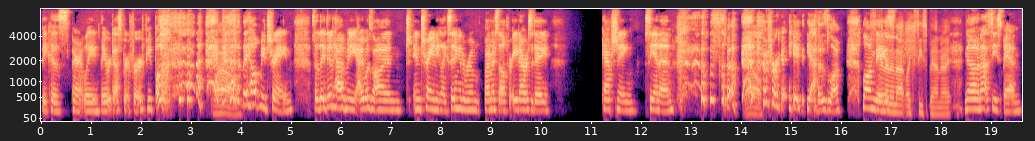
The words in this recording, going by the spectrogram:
because apparently they were desperate for people. Wow. they helped me train. So they did have me, I was on in training, like sitting in a room by myself for eight hours a day, captioning CNN. so, Wow. for eight, yeah, it was long, long CNN days. and not like C-SPAN, right? no, not C-SPAN.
